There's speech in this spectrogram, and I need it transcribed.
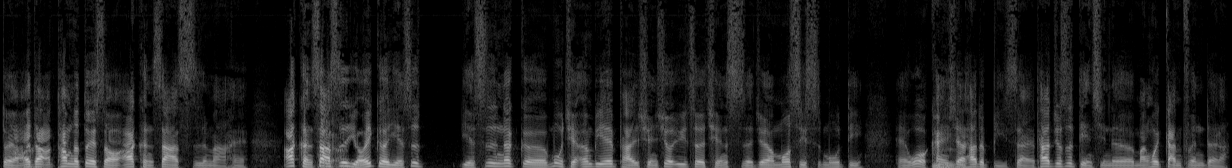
对啊，他他们的对手阿肯萨斯嘛，嘿，阿肯萨斯有一个也是也是那个目前 NBA 排选秀预测前十的，叫 Moses Moody，哎，我有看一下他的比赛，嗯，他就是典型的蛮会干分的啦，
